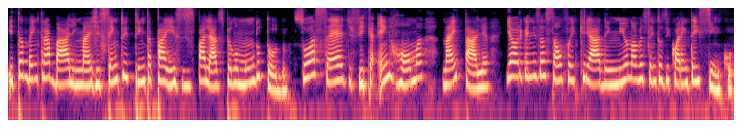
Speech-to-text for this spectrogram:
e também trabalha em mais de 130 países espalhados pelo mundo todo. Sua sede fica em Roma, na Itália, e a organização foi criada em 1945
